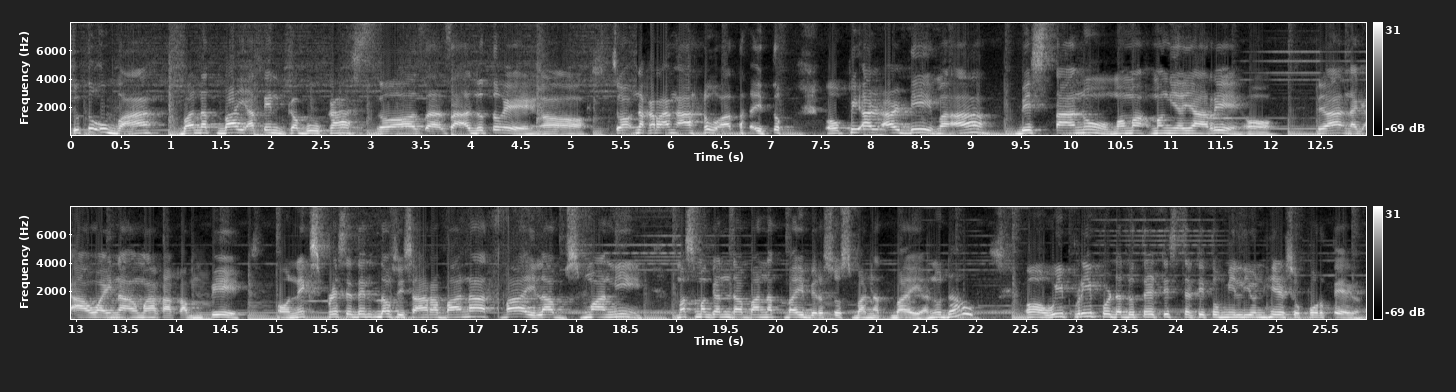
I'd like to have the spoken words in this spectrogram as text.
Totoo ba? Banat Bay, attend ka bukas. Oo, sa, sa ano to eh. Oo. So, nakaraang araw ata ito. O, PRRD, ma ah, bestano, mama, mangyayari. O, di ba? Nag-away na ang mga kakampi. O, next president daw si Sara Banat. Bay, loves money. Mas maganda Banat Bay versus Banat Bay. Ano daw? Oh, we pray for the Duterte's 32 million here supporter.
